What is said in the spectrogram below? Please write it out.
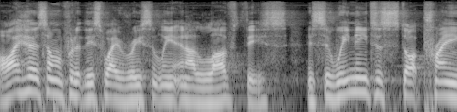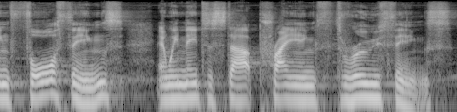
I heard someone put it this way recently, and I loved this. They said, We need to stop praying for things and we need to start praying through things.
